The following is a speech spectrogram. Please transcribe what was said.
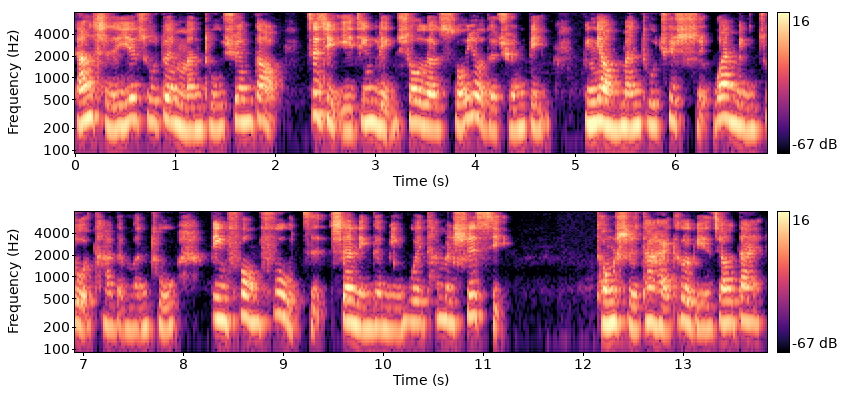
当时耶稣对门徒宣告。自己已经领受了所有的权柄，并要门徒去使万民做他的门徒，并奉父子圣灵的名为他们施洗。同时，他还特别交代，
